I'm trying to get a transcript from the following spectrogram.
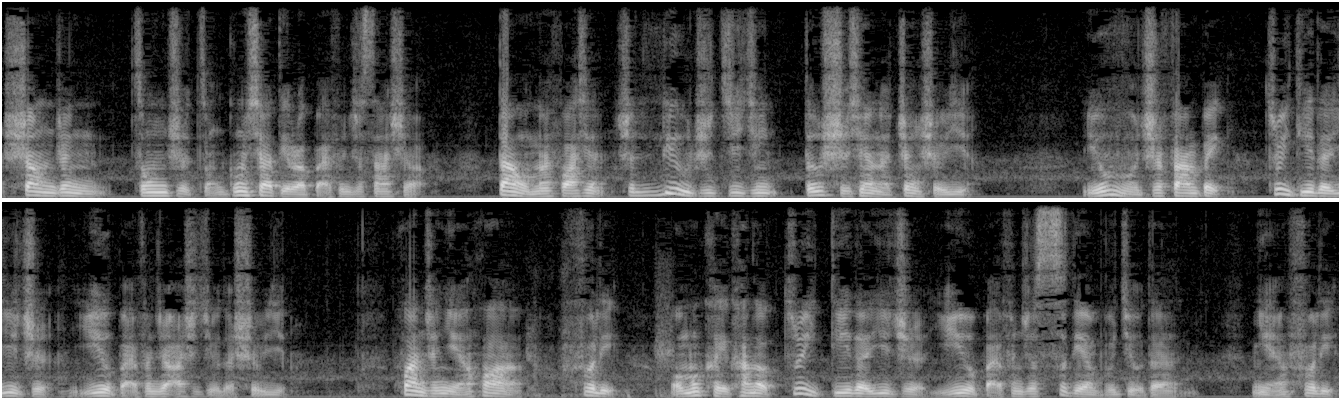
上证综指总共下跌了百分之三十二，但我们发现这六只基金都实现了正收益，有五只翻倍，最低的一只也有百分之二十九的收益。换成年化复利，我们可以看到最低的一只也有百分之四点五九的。年复利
